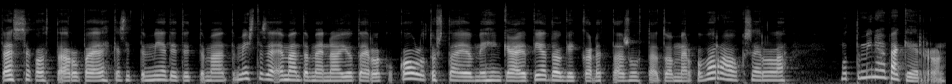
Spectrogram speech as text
tässä kohtaa rupeaa ehkä sitten mietityttämään, että mistä se emäntä mennään jutella, kun koulutusta ei ole mihinkään ja tietoonkin kannattaa suhtautua melko varauksella, mutta minäpä kerron.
